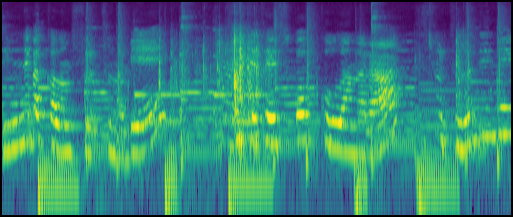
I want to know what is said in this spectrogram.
Dinle bakalım sırtını bir. Steteskop kullanarak sırtını dinleyebiliriz.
